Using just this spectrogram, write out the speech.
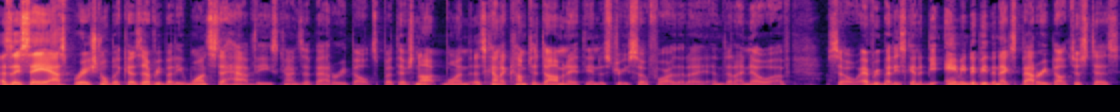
As I say, aspirational because everybody wants to have these kinds of battery belts, but there's not one that's kind of come to dominate the industry so far that I, that I know of. So everybody's going to be aiming to be the next battery belt, just as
